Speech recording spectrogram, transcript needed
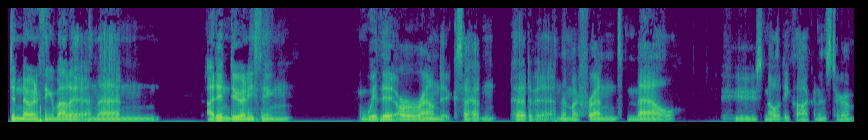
didn't know anything about it. And then I didn't do anything with it or around it because I hadn't heard of it. And then my friend Mel, who's Melody Clark on Instagram,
